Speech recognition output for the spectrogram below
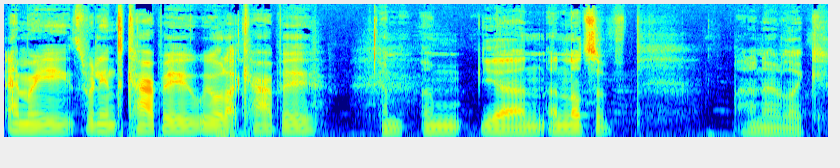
Emre is really into Caribou. We all like Caribou. Um, um, yeah, and, and lots of I don't know, like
